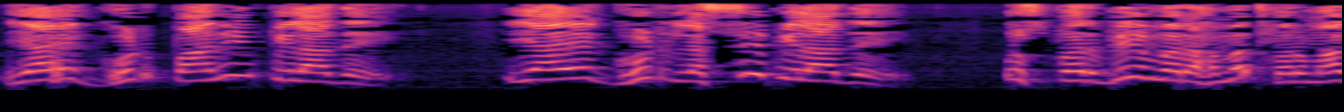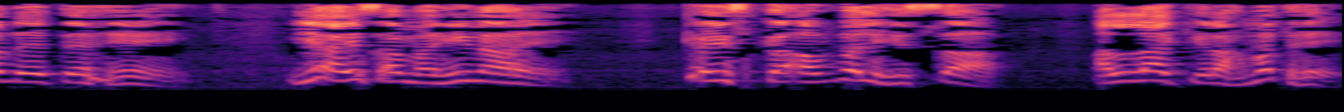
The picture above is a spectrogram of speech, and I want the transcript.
یا ایک گھٹ پانی پلا دے۔ یا ایک گھٹ لسی پلا دے، اس پر بھی مرحمت فرما دیتے ہیں۔ یہ ایسا مہینہ ہے کہ اس کا اول حصہ اللہ کی رحمت ہے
